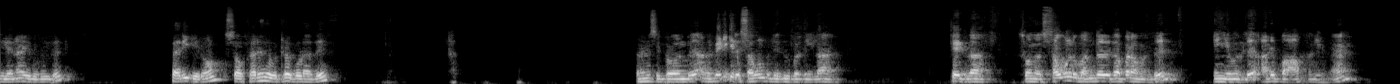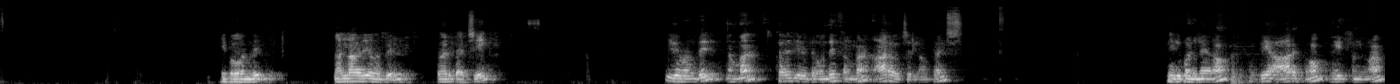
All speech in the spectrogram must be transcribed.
இல்லைன்னா இது வந்து கருகிறோம் ஸோ கருக விட்டுறக்கூடாது. ஃப்ரெண்ட்ஸ் இப்போ வந்து அந்த வெடிக்கிற சவுண்ட் எது பார்த்தீங்களா கேட்குதா ஸோ அந்த சவுண்ட் வந்ததுக்கு அப்புறம் வந்து நீங்கள் வந்து அடுப்பை ஆஃப் பண்ணிடுங்க. இப்போ வந்து நல்லாவே வந்து வறுத்தாச்சு. இது வந்து நம்ம கரைஞ்சீரத்தை வந்து நம்ம ஆற வச்சிடலாம் ஃப்ரெண்ட்ஸ் இது கொஞ்ச நேரம் அப்படியே ஆறட்டும் வெயிட் பண்ணலாம்.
